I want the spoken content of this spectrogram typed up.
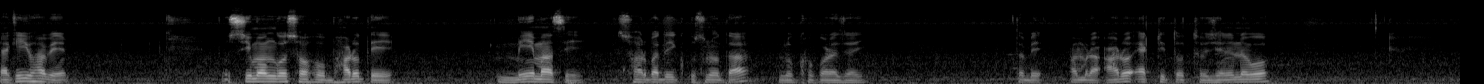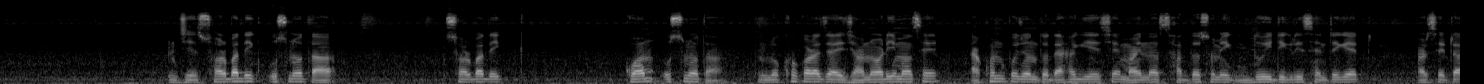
একইভাবে পশ্চিমবঙ্গ সহ ভারতে মে মাসে সর্বাধিক উষ্ণতা লক্ষ্য করা যায়। তবে আমরা আরও একটি তথ্য জেনে নেব যে সর্বাধিক উষ্ণতা, সর্বাধিক কম উষ্ণতা লক্ষ্য করা যায়, জানুয়ারি মাসে এখন পর্যন্ত দেখা গিয়েছে মাইনাস সাত দশমিক দুই ডিগ্রি সেন্টিগ্রেড, আর সেটা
